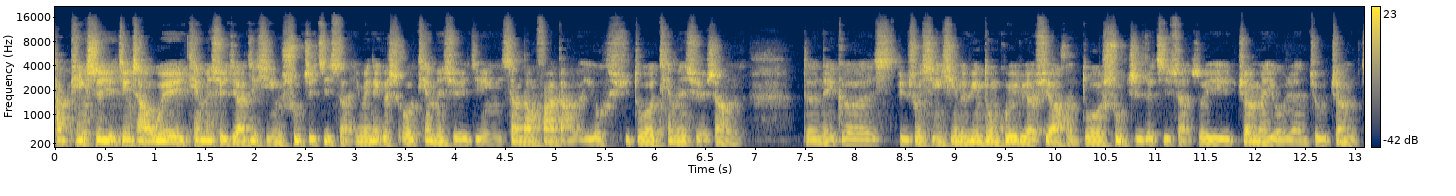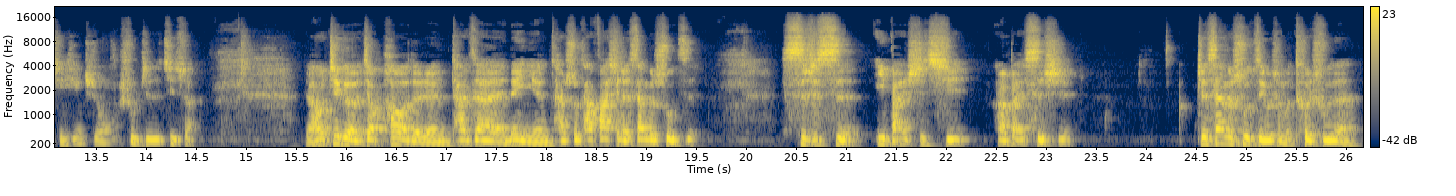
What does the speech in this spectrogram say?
他平时也经常为天文学家进行数值计算，因为那个时候天文学已经相当发达了，有许多天文学上的那个，比如说行星的运动规律啊，需要很多数值的计算，所以专门有人就专门进行这种数值的计算。然后这个叫 Paul 的人，他在那一年他说他发现了三个数字：四十四、一百十七、二百四十。这三个数字有什么特殊的？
